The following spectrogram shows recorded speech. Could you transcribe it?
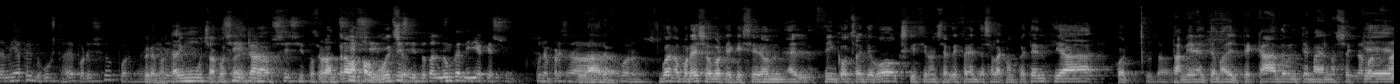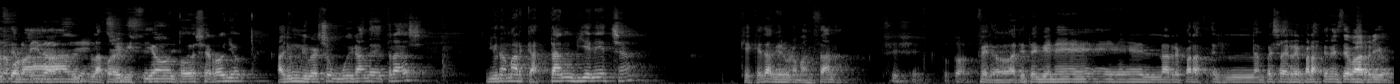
A mí Apple me gusta, ¿eh? Por eso. Porque pero tiene- porque hay mucha cosa Sí, detrás. claro, sí, sí, Se lo total. han trabajado sí, sí, mucho. Sí, sí, total. Nunca diría que es una empresa... Claro. Bueno, es- Bueno, por eso, porque quisieron el think outside the box, quisieron ser diferentes a la competencia, Total. también el tema del pecado, el tema del no sé La qué, el tema mordida, sí, la prohibición, todo ese rollo. Hay un universo muy grande detrás y una marca tan bien hecha que queda bien una manzana. sí, sí, total. Pero a ti te viene eh, la, la empresa de reparaciones de barrio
